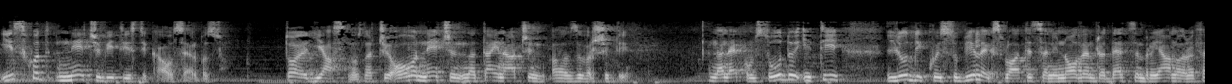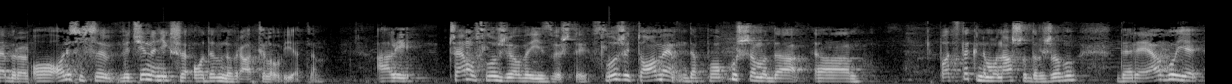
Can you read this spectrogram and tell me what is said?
Ishod neće biti isti kao u Serbazu. To je jasno. Znači, ovo neće na taj način uh, završiti na nekom sudu i ti ljudi koji su bile eksploatisani novembra, decembra, januara, februara, o, oni su se, većina njih se odavno vratila u Vijetnam. Ali čemu služi ovaj izveštaj? Služi tome da pokušamo da a, podstaknemo našu državu da reaguje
